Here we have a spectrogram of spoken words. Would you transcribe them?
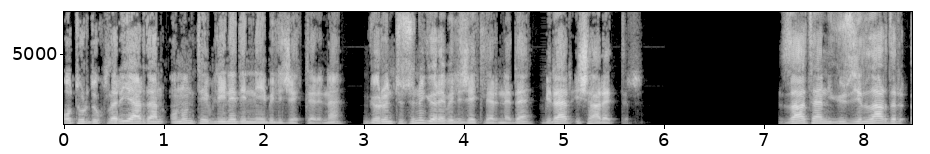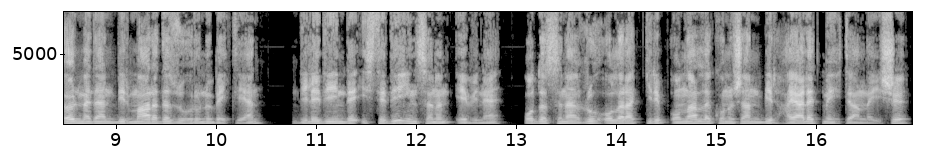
oturdukları yerden onun tebliğini dinleyebileceklerine, görüntüsünü görebileceklerine de birer işarettir. Zaten yüzyıllardır ölmeden bir mağarada zuhurunu bekleyen, dilediğinde istediği insanın evine, odasına ruh olarak girip onlarla konuşan bir hayalet Mehdi anlayışı,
